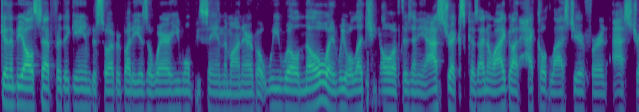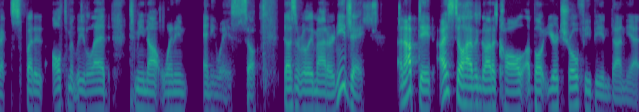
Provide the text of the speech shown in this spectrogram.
going to be all set for the game, just so everybody is aware. He won't be saying them on air, but we will know, and we will let you know if there's any asterisks, because I know I got heckled last year for an asterisk, but it ultimately led to me not winning anyways. So doesn't really matter. And EJ, an update. I still haven't got a call about your trophy being done yet.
